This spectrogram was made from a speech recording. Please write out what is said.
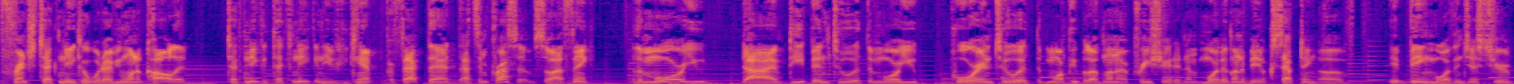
French technique or whatever you want to call it, technique is technique, and if you can't perfect that, that's impressive. So I think the more you dive deep into it, the more you pour into it, the more people are going to appreciate it and the more they're going to be accepting of it being more than just your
